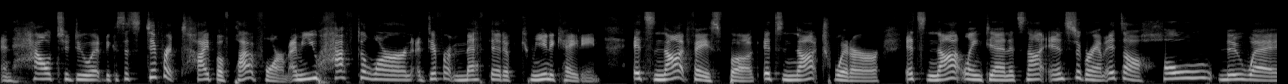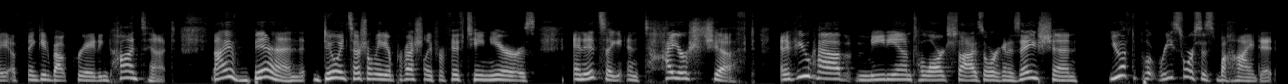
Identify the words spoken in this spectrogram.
and how to do it because it's a different type of platform. I mean, you have to learn a different method of communicating. It's not Facebook, it's not Twitter, it's not LinkedIn, it's not Instagram. It's a whole new way of thinking about creating content. And I have been doing social media professionally for 15 years and it's an entire shift. And if you have medium to large size organization, you have to put resources behind it.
